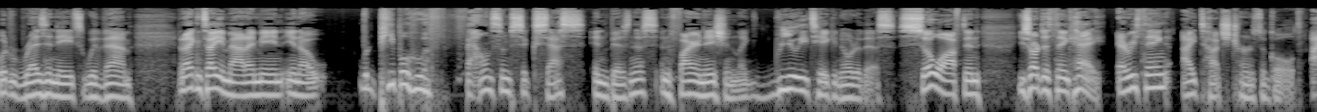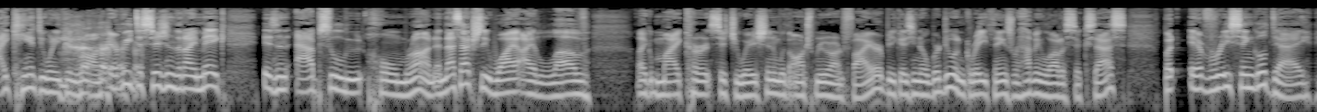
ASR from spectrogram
what resonates with them. And I can tell you, Matt, I mean, you know, would people who have found some success in business and Fire Nation like really take note of this. So often you start to think, hey, everything I touch turns to gold. I can't do anything wrong. Every decision that I make is an absolute home run. And that's actually why I love like my current situation with Entrepreneur on Fire because, you know, we're doing great things. We're having a lot of success. But every single day,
